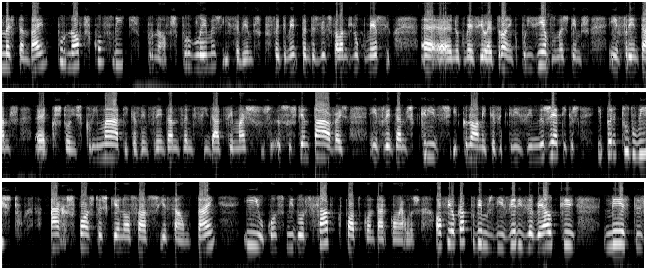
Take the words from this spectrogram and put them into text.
mas também por novos conflitos, por novos problemas e sabemos perfeitamente, tantas vezes falamos no comércio, uh, uh, no comércio eletrónico, por exemplo, mas temos, enfrentamos questões climáticas, enfrentamos a necessidade de ser mais sustentáveis, enfrentamos crises económicas e crises energéticas e para tudo isto há respostas que a nossa associação tem e o consumidor sabe que pode contar com elas. Ao fim e ao cabo, podemos dizer, Isabel, que nestes,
